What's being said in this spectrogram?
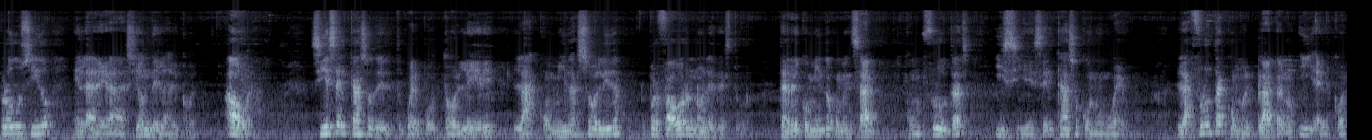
producido en la degradación del alcohol. Ahora, si es el caso de que tu cuerpo tolere la comida sólida, por favor no le des duro. Te recomiendo comenzar con frutas y si es el caso con un huevo. La fruta como el plátano y el col.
